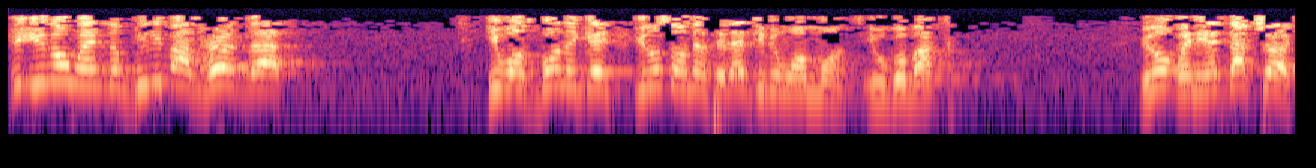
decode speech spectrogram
You know, when the believers heard that he was born again, you know, some of them say, let's give him one month. He will go back. You know, when he entered church,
